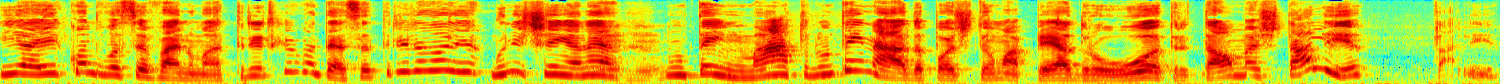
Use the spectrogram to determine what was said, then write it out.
E aí, quando você vai numa trilha, o que acontece? A trilha tá ali, bonitinha, né? Uhum. Não tem mato, não tem nada. Pode ter uma pedra ou outra e tal, mas tá ali. Tá ali.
